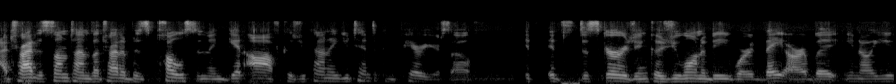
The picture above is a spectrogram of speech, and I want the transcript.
I try to sometimes I try to just post and then get off because you kind of you tend to compare yourself. It, it's discouraging because you want to be where they are, but you know you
